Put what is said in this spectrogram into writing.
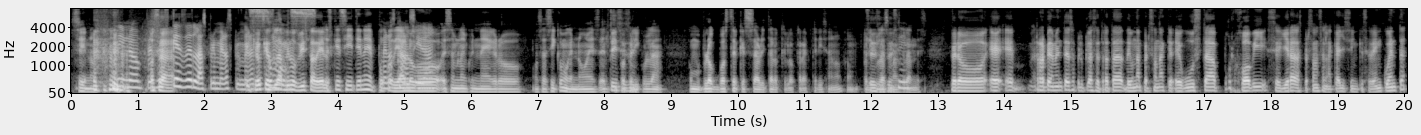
Sí, no. Sí, no, pues O sea, es que es de las primeras primeras. creo que es la menos vista de él. Es que sí, tiene poco Menos diálogo, conocida. es en blanco y negro. O sea, sí como que no es el Sí, tipo sí, de sí. Como blockbuster que es ahorita lo que lo caracteriza, ¿no? Como películas sí. más Sí. grandes. Pero eh, eh, rápidamente esa película se trata de una persona que le gusta por hobby seguir a las personas en la calle sin que se den cuenta.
